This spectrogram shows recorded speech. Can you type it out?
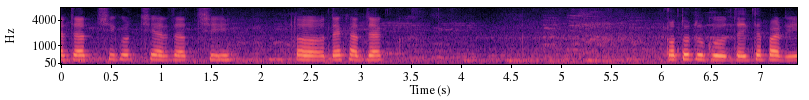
আর যাচ্ছি, করছি, আর যাচ্ছি। তো দেখা যাক কতটুকু যাইতে পারি।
